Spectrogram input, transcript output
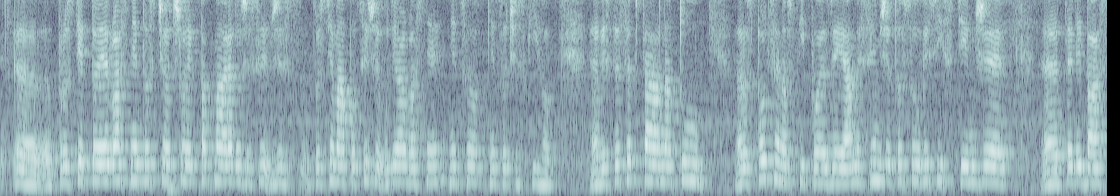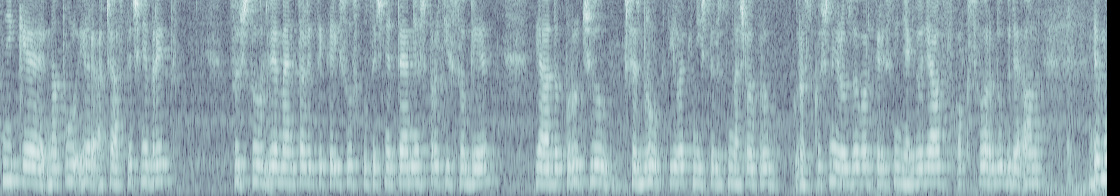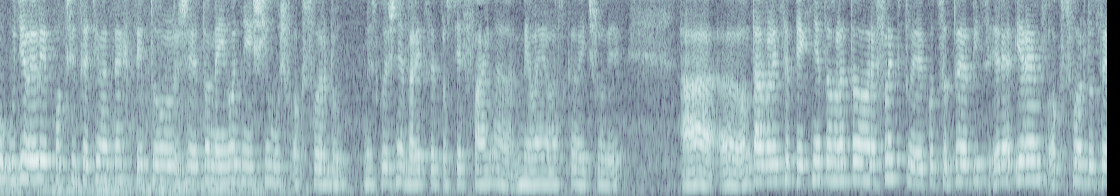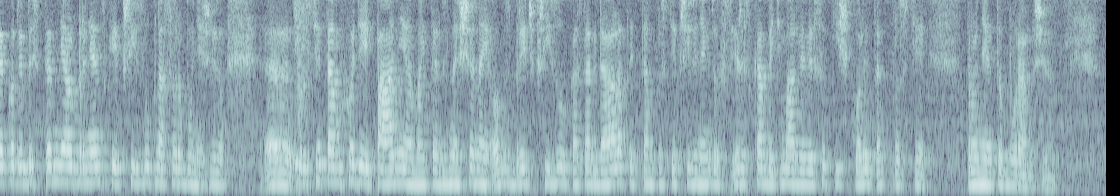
prostě to je vlastně to, z čeho člověk pak má radost, že, si, že prostě má pocit, že udělal vlastně něco, něco českého. Vy jste se ptal na tu rozpolcenost té poezie. Já myslím, že to souvisí s tím, že tedy básník je napůl Ir a částečně Brit, což jsou dvě mentality, které jsou skutečně téměř proti sobě. Já doporučuji předmluvu k téhle knížce, protože jsem našla opravdu rozkošný rozhovor, který s ním někdo dělal v Oxfordu, kde on kde mu udělili po 30 letech titul, že je to nejhodnější muž v Oxfordu. Neskutečně velice prostě fajn a milý a laskavý člověk. A eh, on tam velice pěkně tohleto reflektuje, jako co to je být s Irem v Oxfordu, to je jako kdybyste měl brněnský přízvuk na Sorboně, že jo. Eh, prostě tam chodí páni a mají ten vznešený Oxbridge přízvuk a tak dále, teď tam prostě přijde někdo z Irska, byť má dvě vysoké školy, tak prostě pro ně je to buran, že jo.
